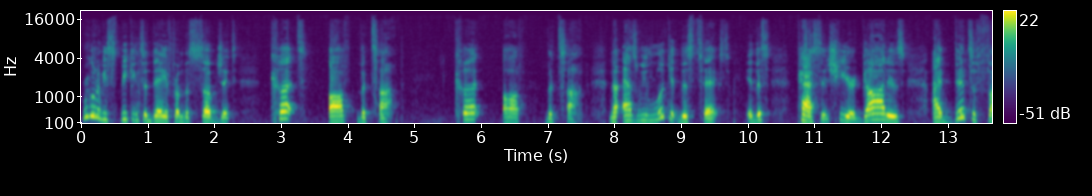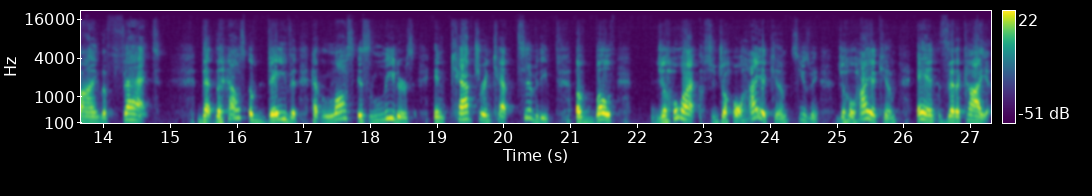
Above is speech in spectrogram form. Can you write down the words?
We're going to be speaking today from the subject cut off the top. Cut off the top. Now, as we look at this text, in this passage here, God is identifying the fact that the house of David had lost its leaders in capturing captivity of both Jehoiakim, excuse me, Jehoiakim and Zedekiah.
